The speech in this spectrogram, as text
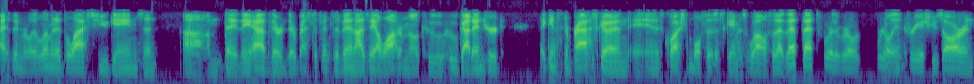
has been really limited the last few games, and um, they they have their their best defensive end Isaiah Loudermilk who who got injured against Nebraska and, and is questionable for this game as well. So that, that that's where the real real injury issues are and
